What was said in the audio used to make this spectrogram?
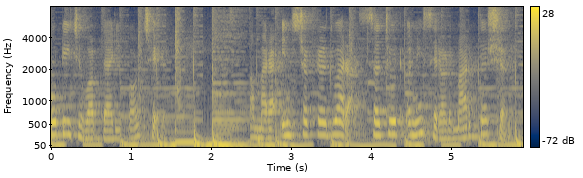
મોટી જવાબદારી પણ છે. અમારા ઇન્સ્ટ્રક્ટર દ્વારા સચોટ અને સરળ માર્ગદર્શન.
